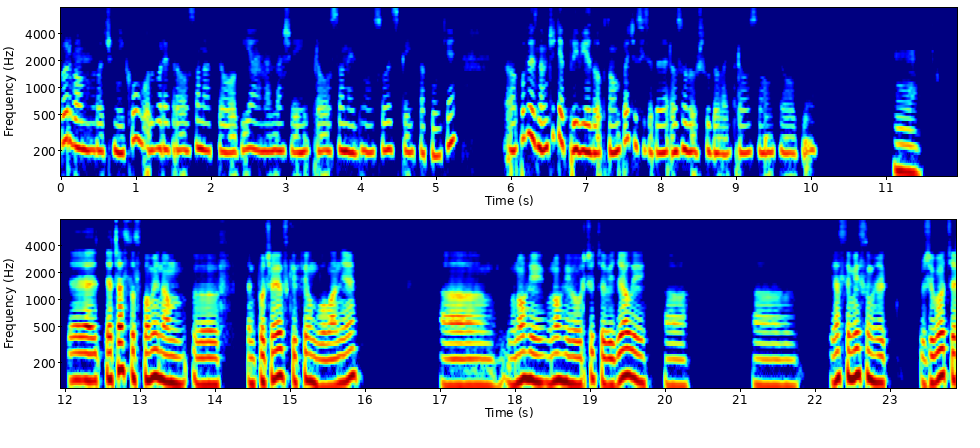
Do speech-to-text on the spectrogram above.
prvom ročníku v odbore pravoslavná teológia na našej pravoslavnej bohosloveckej fakulte. Povedz nám, čo ťa priviedlo k tomu, prečo si sa teda rozhodol študovať pravoslavnú teológiu? Hmm. Ja, ja, ja často spomínam uh, ten počajevský film Volanie. A mnohí, mnohí ho určite videli. A, a ja si myslím, že v živote,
